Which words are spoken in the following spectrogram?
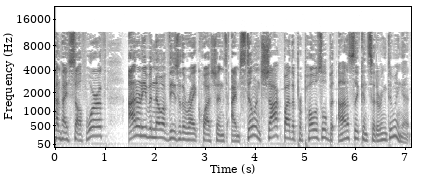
on my self worth? I don't even know if these are the right questions. I'm still in shock by the proposal, but honestly considering doing it.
